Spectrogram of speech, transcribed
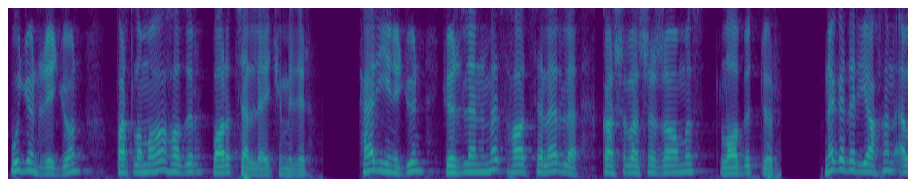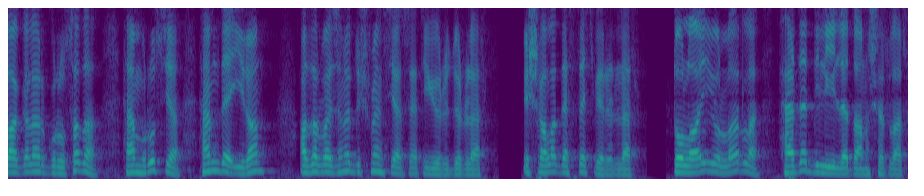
Bu gün region partlamağa hazır barıt çəlləyi kimidir. Hər yeni gün gözlənilməz hadisələrlə qarşılaşacağımız labüddür. Nə qədər yaxın əlaqələr qurulsa da, həm Rusiya, həm də İran Azərbaycana düşmən siyasəti yürüdürlər. İşğala dəstək verirlər. Dolayı yollarla hədə dili ilə danışırlar.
